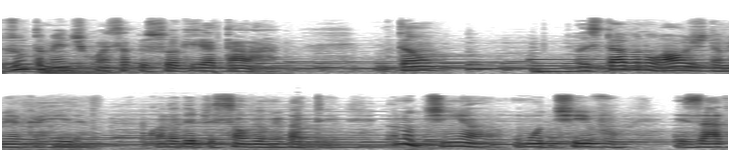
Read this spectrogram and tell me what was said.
juntamente com essa pessoa que já está lá. Então, eu estava no auge da minha carreira quando a depressão veio me bater. Eu não tinha um motivo exato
